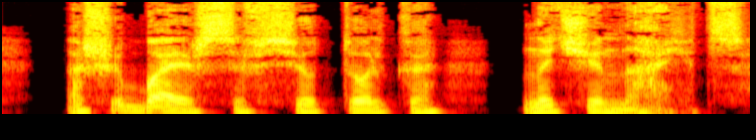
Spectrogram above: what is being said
— ошибаешься, все только начинается.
